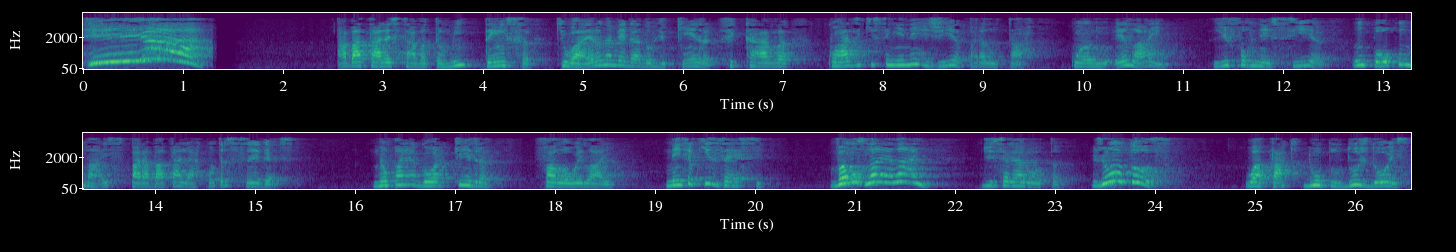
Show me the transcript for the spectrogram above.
Ria! A batalha estava tão intensa que o aeronavegador de Kendra ficava quase que sem energia para lutar, quando Eli lhe fornecia um pouco mais para batalhar contra Segas. Não pare agora, Kendra, falou Eli. Nem se eu quisesse. Vamos lá, Eli, disse a garota. Juntos! O ataque duplo dos dois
